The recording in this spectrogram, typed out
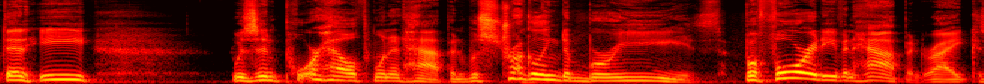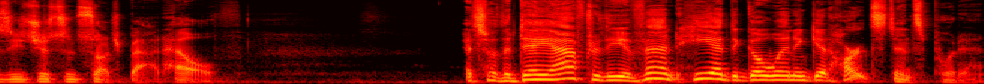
that he was in poor health when it happened, was struggling to breathe before it even happened, right? Because he's just in such bad health. And so the day after the event, he had to go in and get heart stents put in.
